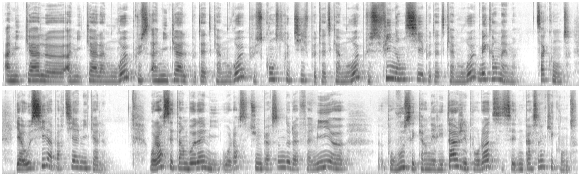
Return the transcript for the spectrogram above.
Amical, euh, amical amoureux, plus amical peut-être qu'amoureux, plus constructif peut-être qu'amoureux, plus financier peut-être qu'amoureux, mais quand même, ça compte. Il y a aussi la partie amicale. Ou alors c'est un bon ami, ou alors c'est une personne de la famille euh, pour vous, c'est qu'un héritage et pour l'autre, c'est une personne qui compte.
